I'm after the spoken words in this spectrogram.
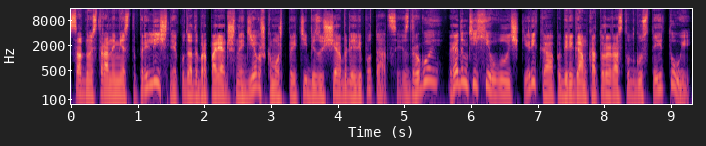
С одной стороны, место приличное, куда добропорядочная девушка может прийти без ущерба для репутации. С другой, рядом тихие улочки, река, по берегам которой растут густые туи,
